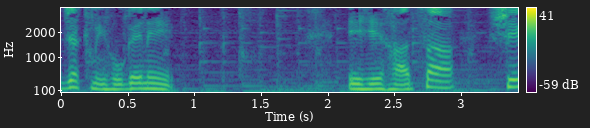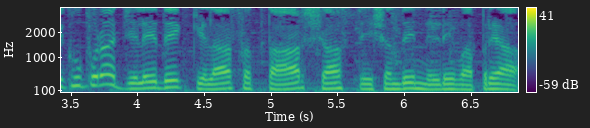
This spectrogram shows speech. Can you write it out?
ਜ਼ਖਮੀ ਹੋ ਗਏ ਨੇ। ਇਹ ਹਾਦਸਾ ਸ਼ੇਖੂਪੁਰਾ ਜ਼ਿਲ੍ਹੇ ਦੇ ਕਿਲਾ ਸਤਾਰ ਸ਼ਾਹ ਸਟੇਸ਼ਨ ਦੇ ਨੇੜੇ ਵਾਪਰਿਆ।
